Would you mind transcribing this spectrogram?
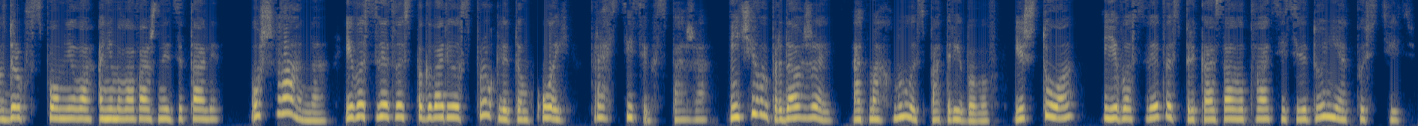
Вдруг вспомнила о немаловажной детали. Ушла она. Его светлость поговорил с проклятым. «Ой, простите, госпожа». «Ничего, продолжай», — отмахнулась, потребовав. «И что?» Его светлость приказала платить ведунье и отпустить.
